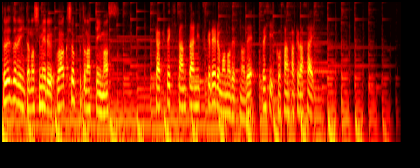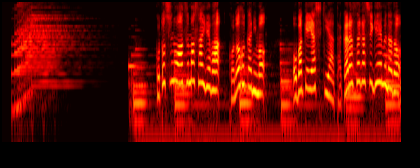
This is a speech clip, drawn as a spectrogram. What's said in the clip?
それぞれに楽しめるワークショップとなっています。比較的簡単に作れるものですのでぜひご参加ください。今年の東祭ではこの他にもお化け屋敷や宝探しゲームなど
